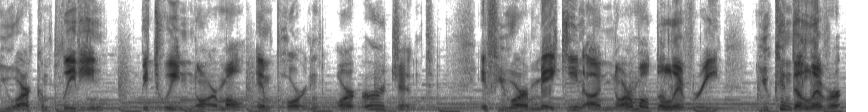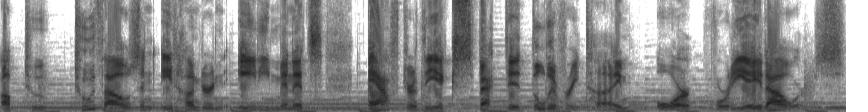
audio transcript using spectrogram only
you are completing between normal, important, or urgent. If you are making a normal delivery, you can deliver up to 2,880 minutes after the expected delivery time, or 48 hours.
